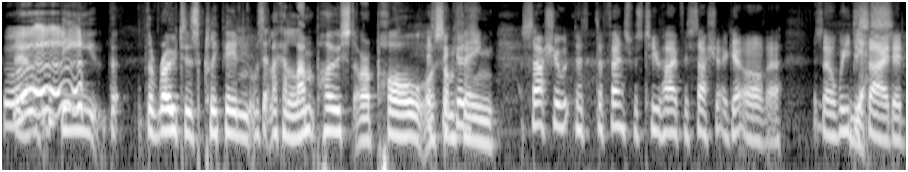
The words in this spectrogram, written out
the, the the rotors clip in. Was it like a lamppost or a pole or It's something? Sasha, the, the fence was too high for Sasha to get over. So we Yes. decided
